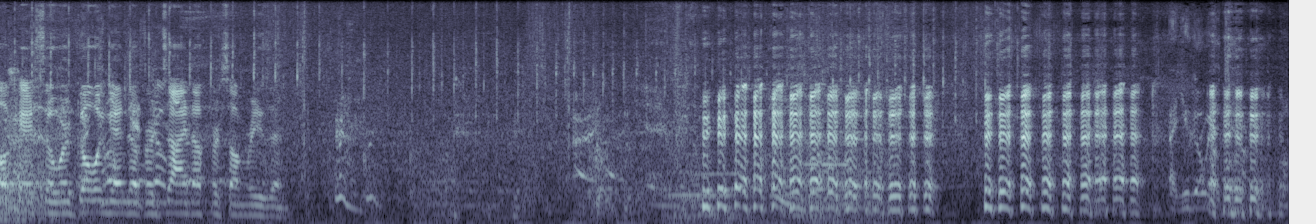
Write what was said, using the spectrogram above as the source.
Okay, so we're going in the vagina for some reason. Right, you go in.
